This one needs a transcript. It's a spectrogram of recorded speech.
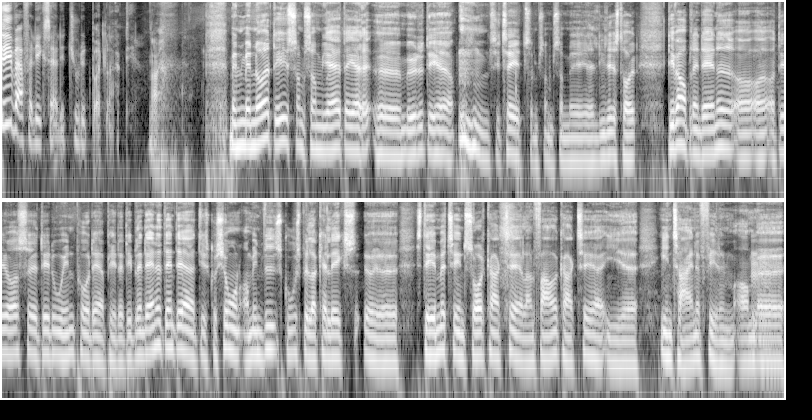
det er i hvert fald ikke særligt Judith Butler-agtigt. Nej. Men, men noget af det, som, som jeg, da jeg øh, mødte det her citat, som, som, som øh, jeg lige læste højt, det var jo blandt andet, og, og, og det er også øh, det, du er inde på der, Peter, det er blandt andet den der diskussion, om en hvid skuespiller kan lægge øh, stemme til en sort karakter eller en farvet karakter i, øh, i en tegnefilm, om mm. øh,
